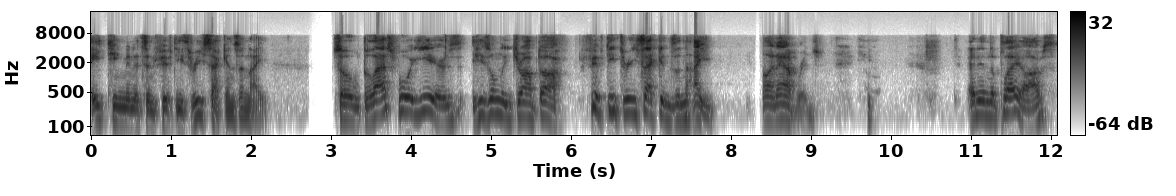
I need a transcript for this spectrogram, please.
18 minutes and 53 seconds a night. So the last four years, he's only dropped off 53 seconds a night on average. and in the playoffs,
